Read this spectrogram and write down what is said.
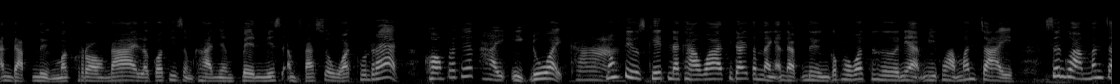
อันดับหนึ่งมาครองได้ แล้วก็ที่สำคัญยังเป็น Miss a m f a s o w a t คนแรกของประเทศไทยอีกด้วย ค่ะ น้องฟิลส์คิดนะคะว่าที่ได้ตำแหน่งอันดับหนึ่งก็เพราะว่าเธอเนี่ยมีความมั่นใจ ซึ่งความมั่นใจ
